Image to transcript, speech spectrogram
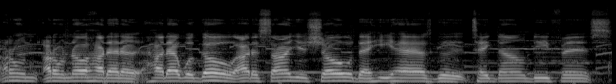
I don't I don't know how that uh, how that would go. Adesanya showed that he has good takedown defense.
